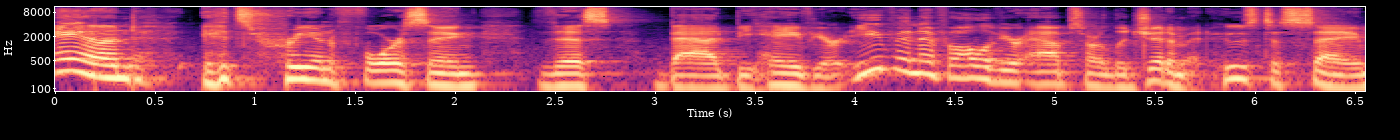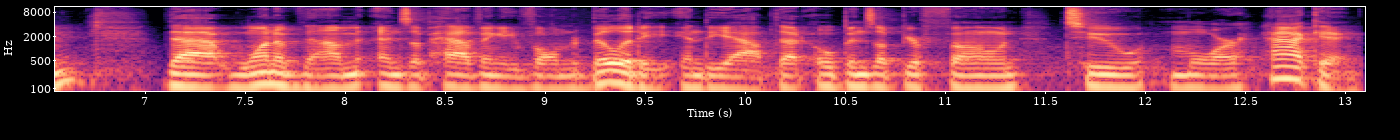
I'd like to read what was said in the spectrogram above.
and it's reinforcing this bad behavior. Even if all of your apps are legitimate, who's to say that one of them ends up having a vulnerability in the app that opens up your phone to more hacking.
